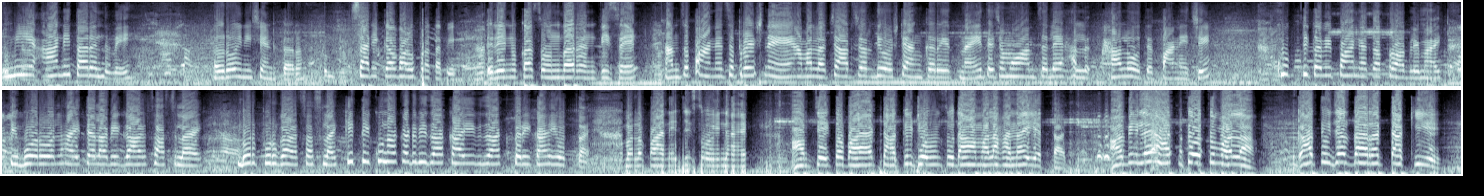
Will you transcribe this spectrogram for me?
मी अनिता रंधवे रोहिणी शेंडकर. सारिका बाळू प्रतापे. रेणुका सोनबार रणपिसे आमचं पाण्याचा प्रश्न आहे. आम्हाला चार चार दिवस टँकर येत नाही. त्याच्यामुळे आमचं लय हाल हाल होतात पाण्याचे. खूप तिथं बी पाण्याचा प्रॉब्लेम आहे. ती बोरवल आहे त्याला बी गाळ साचलाय. भरपूर गाळ साचलाय. किती कुणाकडे बी जा काही जा तरी काही होत नाही. आम्हाला पाण्याची सोय नाही. आमच्या इथं बाया टाकी ठेवून सुद्धा आम्हाला हाना येतात. आम्ही लय हसतो तुम्हाला. का तुझ्याच दारात टाकी आहे.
